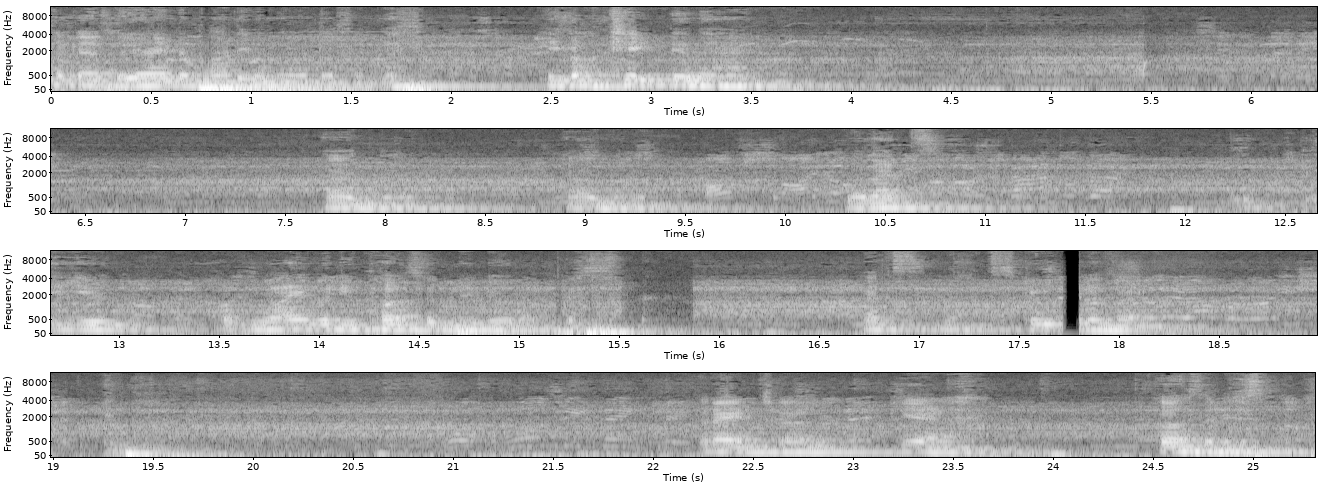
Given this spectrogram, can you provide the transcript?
Behind the party something? He got kicked in the head. Oh no. Oh no. Well that's... You... Why would you possibly do this? That's, that's stupid as well. Right, surely. Yeah. Of course it is.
